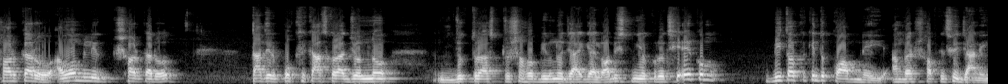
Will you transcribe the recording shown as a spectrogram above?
সরকারও, আওয়ামী লীগ সরকারও তাদের পক্ষে কাজ করার জন্য যুক্তরাষ্ট্র সহ বিভিন্ন জায়গায় লবিস্ট নিয়োগ করেছে। এরকম বিতর্ক কিন্তু কম নেই, আমরা সব কিছুই জানি।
